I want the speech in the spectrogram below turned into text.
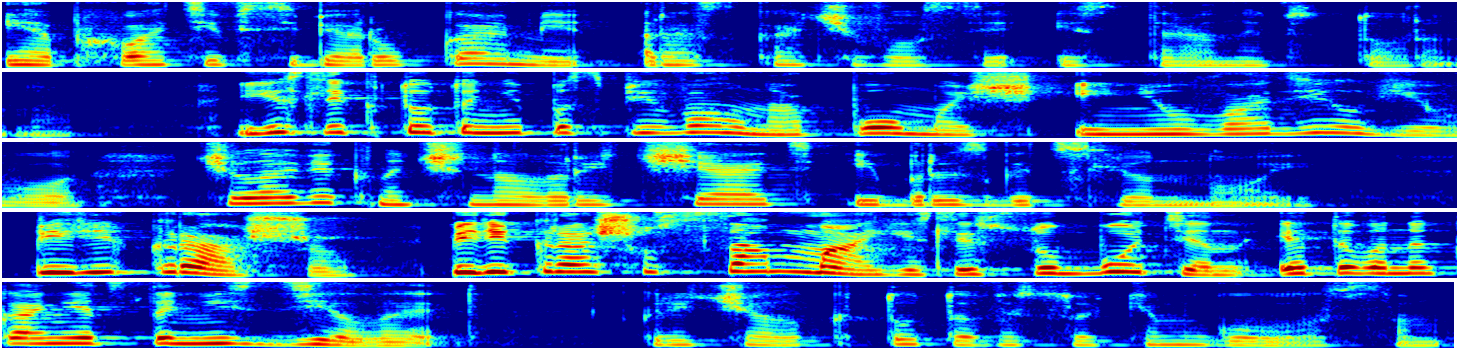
и, обхватив себя руками, раскачивался из стороны в сторону. Если кто-то не поспевал на помощь и не уводил его, человек начинал рычать и брызгать слюной. «Перекрашу! Перекрашу сама, если Субботин этого наконец-то не сделает!» — кричал кто-то высоким голосом.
